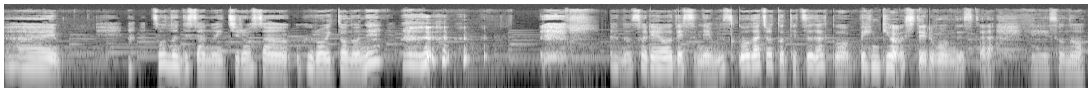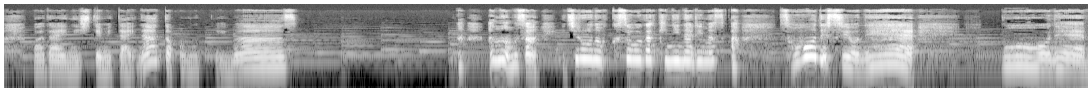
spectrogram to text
はい。そうなんです。あの、一郎さん、フロイトのね。あの、それをですね、息子がちょっと哲学を勉強してるもんですから、えー、その話題にしてみたいなと思っています。あ、アマムさん、一郎の服装が気になります。あ、そうですよね。もうね、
